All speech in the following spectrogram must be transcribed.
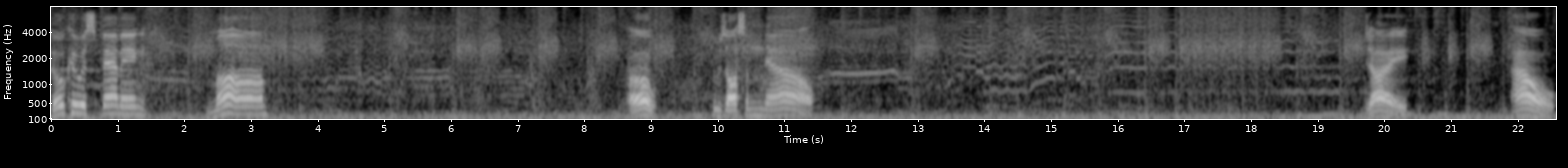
Goku is spamming. Mom. Oh. Who's awesome now? Die. Ow.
